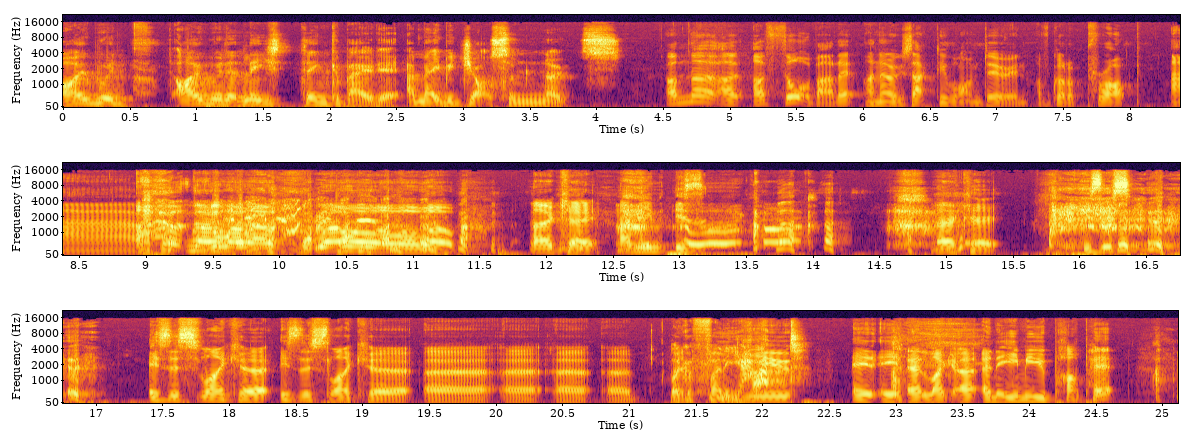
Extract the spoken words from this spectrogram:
I would, I would at least think about it and maybe jot some notes. I'm no, I, I've thought about it. I know exactly what I'm doing. I've got a prop. Uh, No, whoa, whoa, whoa, whoa, whoa, whoa, whoa. Okay, I mean, is okay? Is this is this like a is this like a a a, a, a Like a funny emu, hat. a- a- a- like a, an emu puppet?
